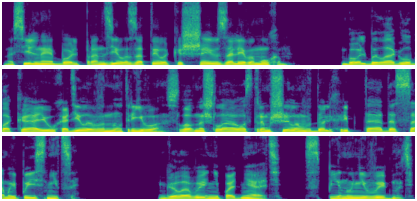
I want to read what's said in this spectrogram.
но сильная боль пронзила затылок и шею за левым ухом. Боль была глубока и уходила внутрь его, словно шла острым шилом вдоль хребта до самой поясницы. Головы не поднять, спину не выгнуть.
